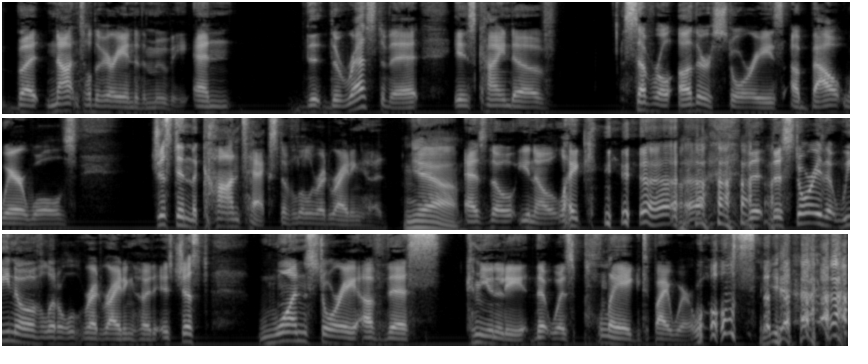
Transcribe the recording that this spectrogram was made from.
but not until the very end of the movie. And the the rest of it is kind of several other stories about werewolves just in the context of Little Red Riding Hood. Yeah. As though, you know, like the the story that we know of Little Red Riding Hood is just one story of this community that was plagued by werewolves. yeah.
